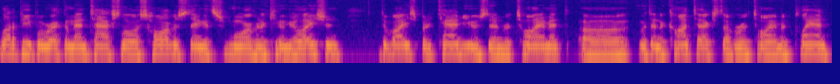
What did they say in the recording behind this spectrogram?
A lot of people recommend tax loss harvesting. It's more of an accumulation device, but it can used in retirement uh, within the context of a retirement plan.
